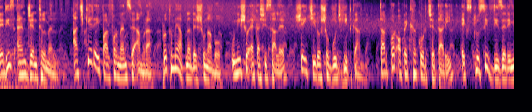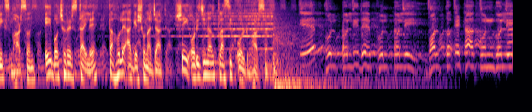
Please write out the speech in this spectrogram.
লেডিজ অ্যান্ড জেন্টলম্যান আজকের এই পারফরম্যান্সে আমরা প্রথমে আপনাদের শোনাবো উনিশশো সালের সেই চিরসবুজ হিট গান। তারপর অপেক্ষা করছে তারই এক্সক্লুসিভ ডিজে রিমিক্স ভার্সন এই বছরের স্টাইলে তাহলে আগে শোনা যাক সেই অরিজিনাল ক্লাসিক ওল্ড ভার্সন ফুলকলি রে ফুলকলি বলতো এটা কোন গলি?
